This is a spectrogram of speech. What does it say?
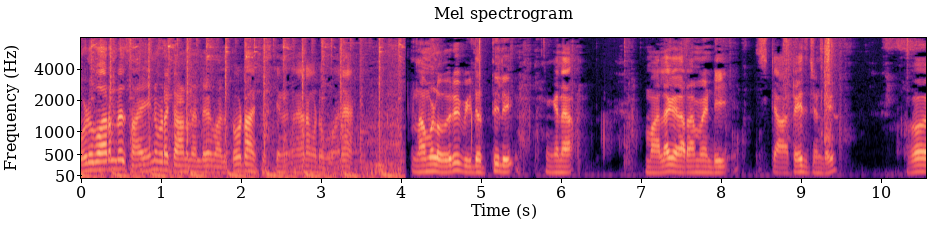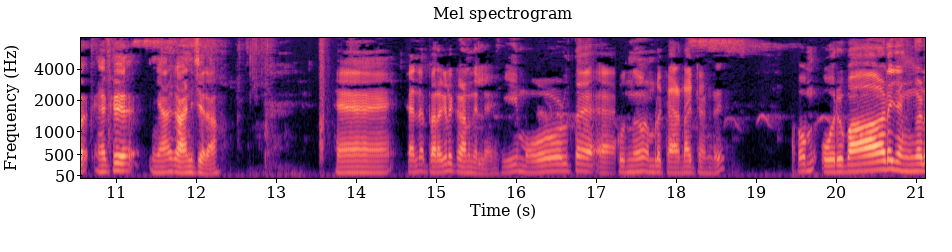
ഓടുപാറിന്റെ സൈൻ ഇവിടെ കാണുന്നുണ്ട്. വലത്തോട്ട് ആശ്വസിക്കുന്നത് നേരെ അങ്ങോട്ട് പോകാം നമ്മൾ ഒരു വിധത്തിൽ ഇങ്ങനെ മല കയറാൻ വേണ്ടി സ്റ്റാർട്ട് ചെയ്തിട്ടുണ്ട്. അപ്പോൾ നിങ്ങൾക്ക് ഞാൻ കാണിച്ചു തരാം. എന്റെ പിറകിൽ കാണുന്നില്ലേ? ഈ മുകളിലത്തെ കുന്ന് നമ്മൾ കയറേണ്ടതായിട്ടുണ്ട്. അപ്പം ഒരുപാട് ഞങ്ങൾ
